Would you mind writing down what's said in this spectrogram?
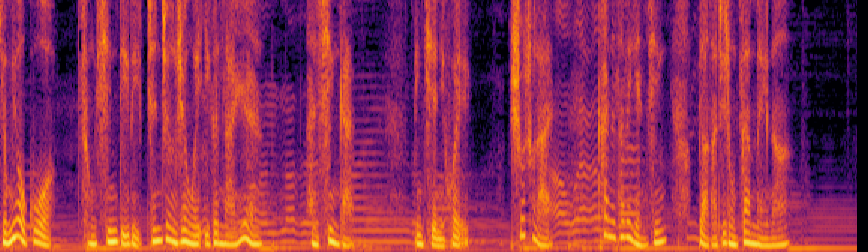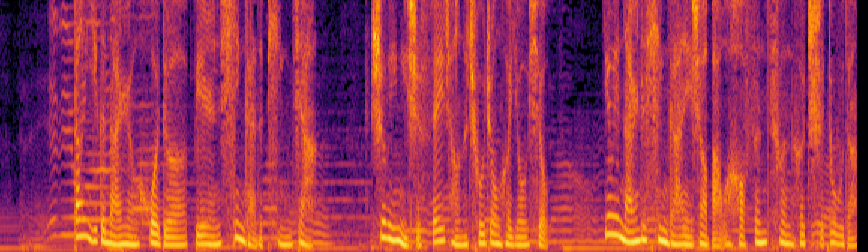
有没有过从心底里真正认为一个男人很性感，并且你会说出来，看着他的眼睛表达这种赞美呢？当一个男人获得别人性感的评价，说明你是非常的出众和优秀。因为男人的性感也是要把握好分寸和尺度的。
